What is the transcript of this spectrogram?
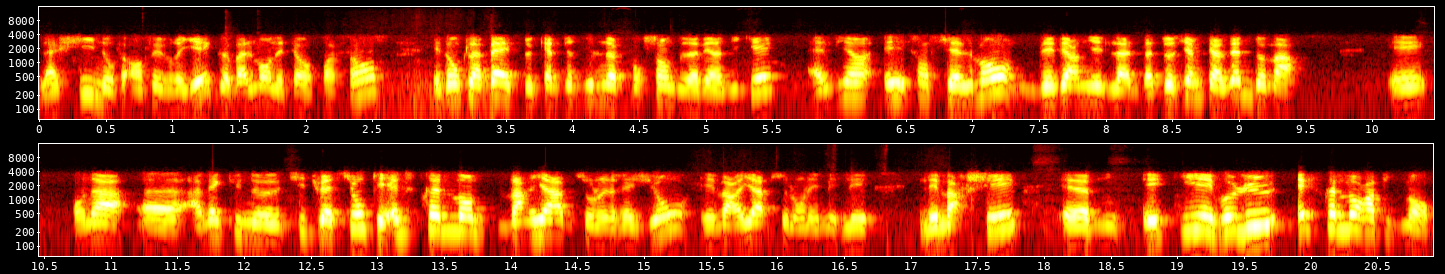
la Chine en février, globalement, on était en croissance. Et donc la baisse de 4,9% que vous avez indiquée, elle vient essentiellement des derniers, de la, deuxième quinzaine de mars. Et on a, euh, avec une situation qui est extrêmement variable selon les régions et variable selon les, les, les marchés, euh, et qui évolue extrêmement rapidement.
